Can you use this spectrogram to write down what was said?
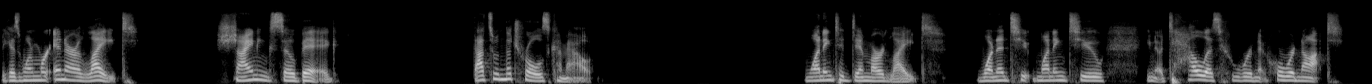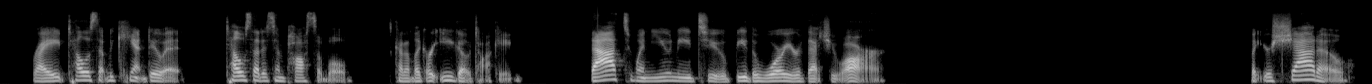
Because when we're in our light, shining so big, that's when the trolls come out, wanting to dim our light, wanting to wanting to, you know, tell us who we're who we're not, right? Tell us that we can't do it tell us that it's impossible. It's kind of like our ego talking. That's when you need to be the warrior that you are. But your shadow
